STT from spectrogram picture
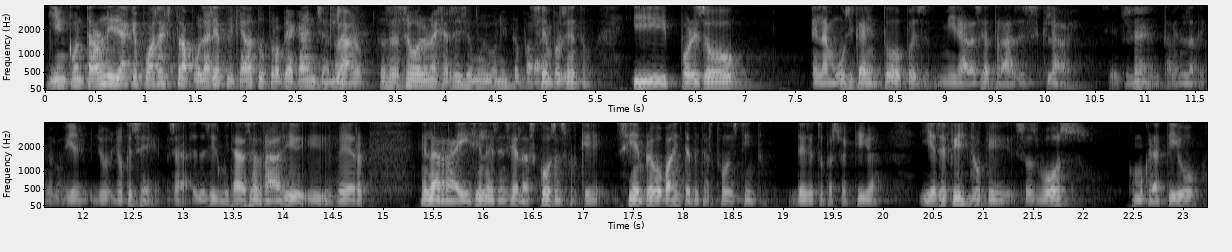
y encontrar una idea que puedas extrapolar y aplicar a tu propia cancha, ¿no? Claro. Entonces, se vuelve un ejercicio muy bonito para... 100%. Y por eso, en la música y en todo, pues mirar hacia atrás es clave. ¿Sí? Sí. También en la tecnología. Yo, yo qué sé, o sea, es decir, mirar hacia atrás y, y ver en la raíz y en la esencia de las cosas, porque siempre vos vas a interpretar todo distinto desde tu perspectiva. Y ese filtro que sos vos como creativo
